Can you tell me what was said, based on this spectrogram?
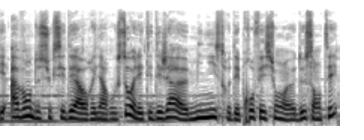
Et avant de succéder à Aurélien Rousseau, elle était déjà euh, ministre des professions de santé.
